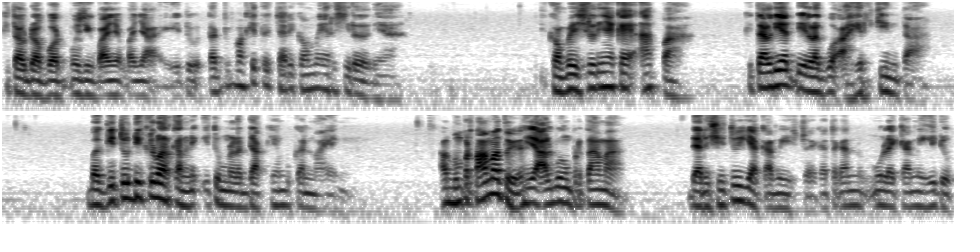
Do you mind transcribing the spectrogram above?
kita udah buat musik banyak-banyak itu tapi pak kita cari komersilnya. Komersilnya kayak apa? Kita lihat di lagu akhir cinta. Begitu dikeluarkan itu meledaknya bukan main. Album pertama tuh ya. ya album pertama. Dari situ ya kami saya katakan mulai kami hidup.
